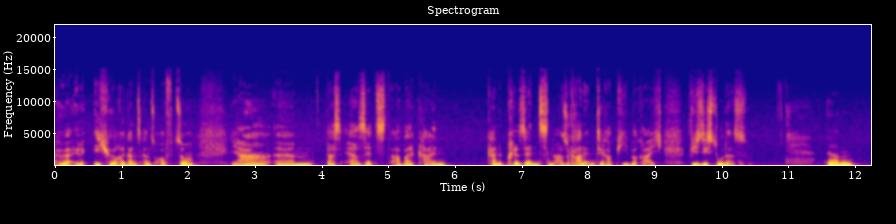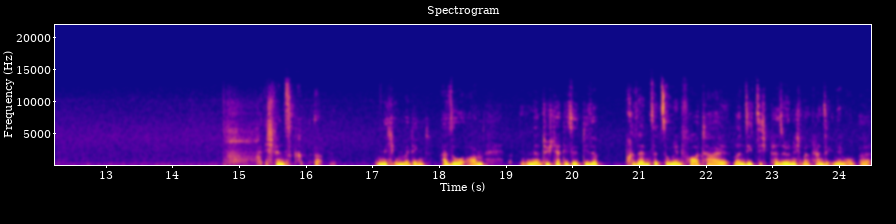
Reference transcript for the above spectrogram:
höre ich höre ganz, ganz oft so, ja, ähm, das ersetzt aber kein, keine Präsenzen, also gerade im Therapiebereich. Wie siehst du das? Ähm, ich finde es äh, nicht unbedingt. Also ähm, natürlich hat diese, diese Präsenzsitzung den Vorteil, man sieht sich persönlich, man kann sich, in dem, äh,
